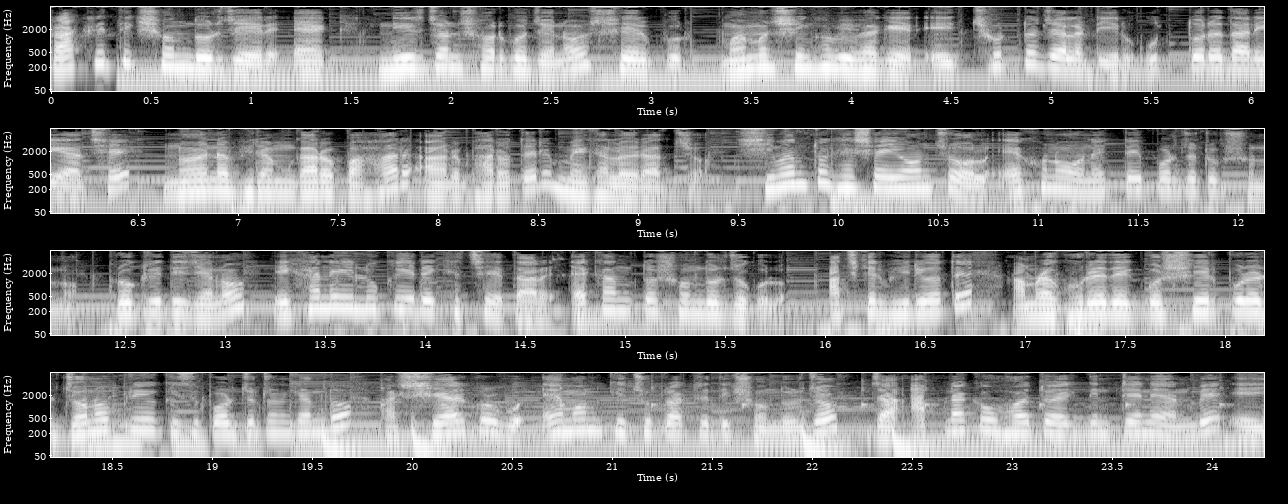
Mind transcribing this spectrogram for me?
প্রাকৃতিক সৌন্দর্যের এক নির্জন স্বর্গ যেন শেরপুর। ময়মনসিংহ বিভাগের এই ছোট্ট জেলাটির উত্তরে দাঁড়িয়ে আছে নয়নাভিরাম গারো পাহাড় আর ভারতের মেঘালয় রাজ্য। সীমান্ত ঘেঁষা এই অঞ্চল এখনও অনেকটাই পর্যটক শূন্য। প্রকৃতি যেন এখানেই লুকিয়ে রেখেছে তার একান্ত সৌন্দর্যগুলো। আজকের ভিডিওতে আমরা ঘুরে দেখব শেরপুরের জনপ্রিয় কিছু পর্যটন কেন্দ্র আর শেয়ার করব এমন কিছু প্রাকৃতিক সৌন্দর্য যা আপনাকেও হয়তো একদিন টেনে আনবে এই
